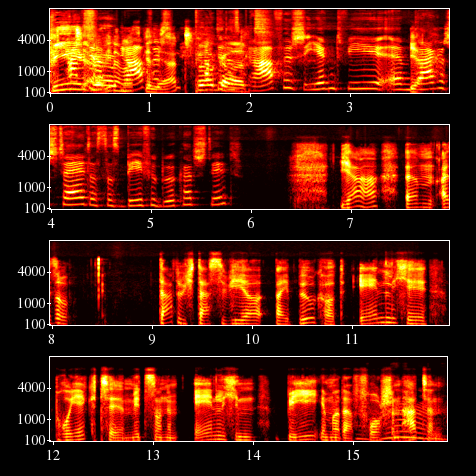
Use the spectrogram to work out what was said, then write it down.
B habt für grafisch, habt ihr das grafisch irgendwie ähm, ja. dargestellt, dass das B für Burkhardt steht? Ja, ähm, also dadurch, dass wir bei Birkert ähnliche Projekte mit so einem ähnlichen B immer davor mhm. schon hatten.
